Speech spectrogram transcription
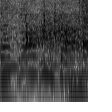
but wasn't gone.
